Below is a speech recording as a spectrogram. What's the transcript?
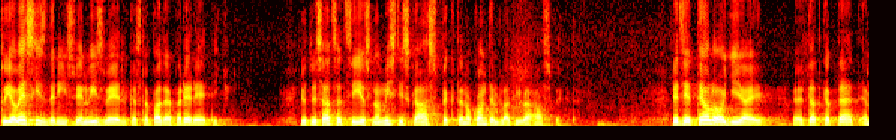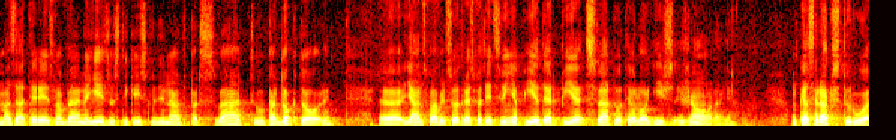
Tu jau esi izdarījis vienu izvēli, kas to padara par erētiķu. Jo tu esi atsacījies no mistiskā aspekta, no kontemplatīvā aspekta. Redziet, teoloģijai, eh, tad, kad tēt, mazā Terēza no bērna Jēzus tika izsludināta par svētu, par doktori, eh, Jānis Pāvils II pateica, viņa pieder pie svēto teoloģijas žāra. Ja? Un kas raksturo,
